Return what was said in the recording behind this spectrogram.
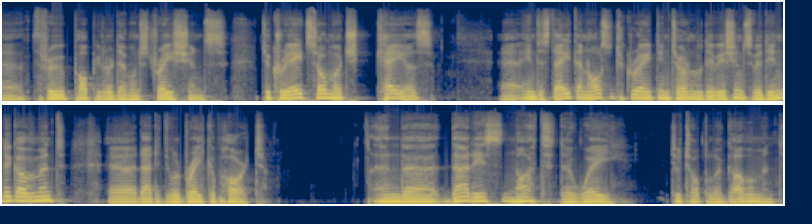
uh, through popular demonstrations to create so much chaos uh, in the state and also to create internal divisions within the government uh, that it will break apart. And uh, that is not the way to topple a government.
